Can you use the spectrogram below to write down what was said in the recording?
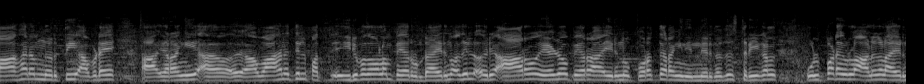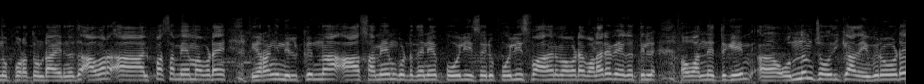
വാഹനം നിർത്തി അവിടെ ഇറങ്ങി വാഹനത്തിൽ പത്ത് ഇരുപതോളം പേർ ഉണ്ടായിരുന്നു. അതിൽ ഒരു ആറോ ഏഴോ പേരായിരുന്നു പുറത്തിറങ്ങി നിന്നിരുന്നത്. സ്ത്രീകൾ ഉൾപ്പെടെയുള്ള ആളുകളായിരുന്നു പുറത്തുണ്ടായിരുന്നത്. അവർ അല്പസമയം അവിടെ ഇറങ്ങി നിൽക്കുന്ന ആ സമയം കൊണ്ട് തന്നെ പോലീസ് ഒരു പോലീസ് വാഹനം അവിടെ വളരെ വേഗത്തിൽ വന്നെത്തുകയും ഒന്നും ചോദിക്കാതെ ഇവരോട്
